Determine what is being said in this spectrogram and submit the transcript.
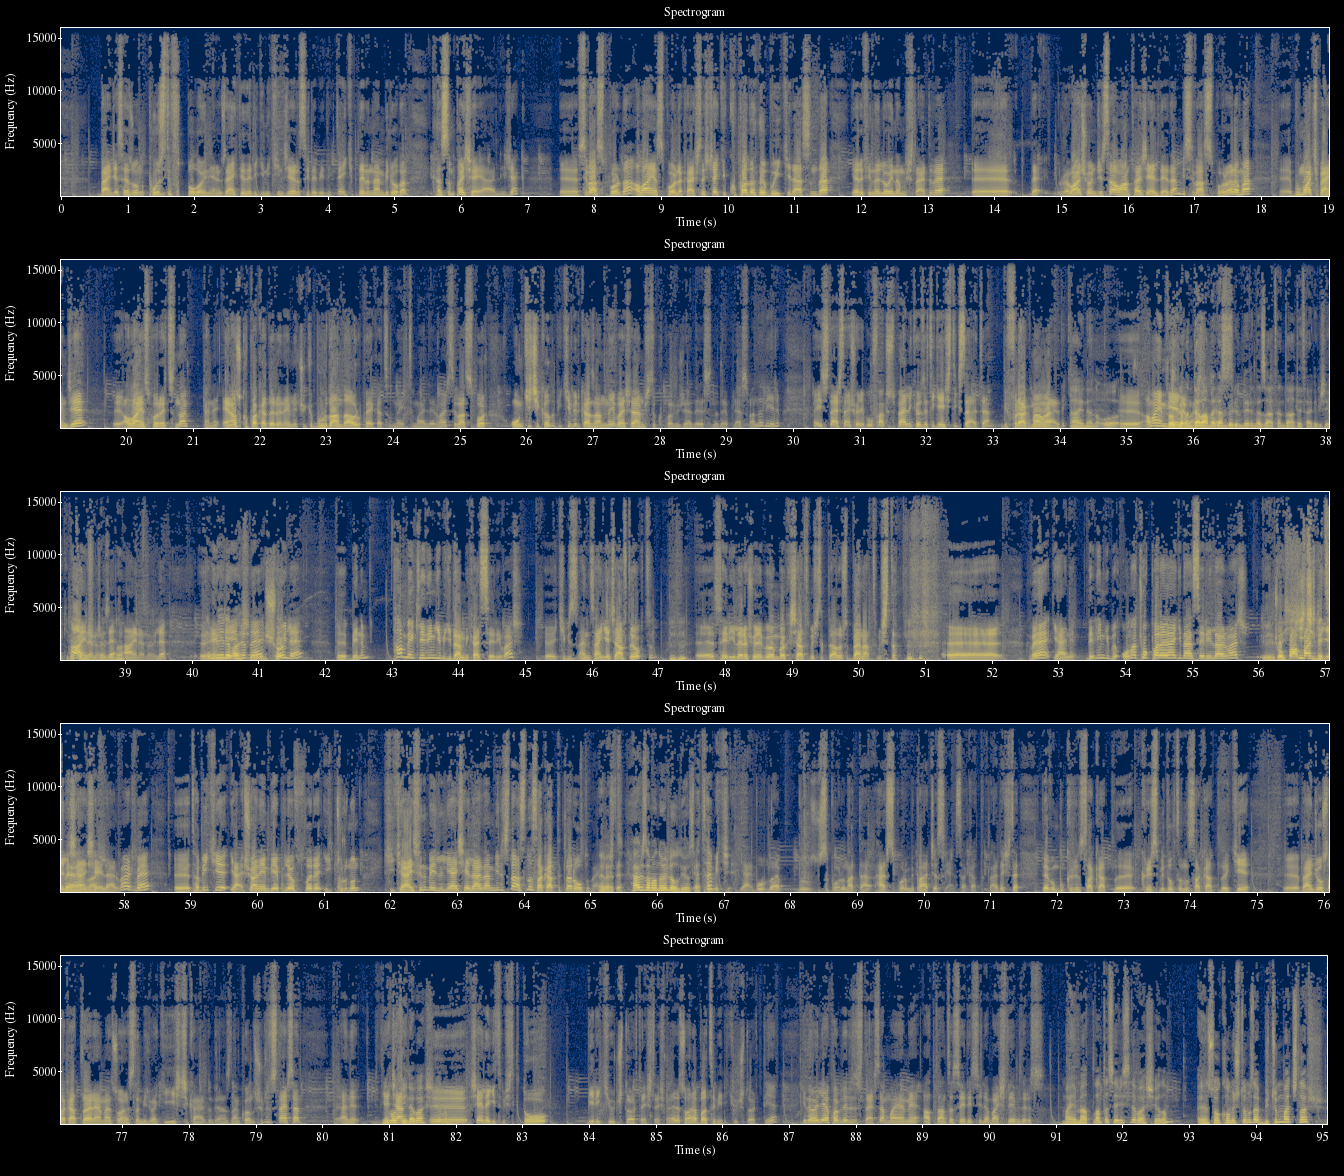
bence sezonu pozitif futbol oynayan özellikle de ligin ikinci yarısıyla birlikte ekiplerinden biri olan Kasımpaşa'yı ağırlayacak. E, Sivas Spor'da Alanya Spor'la karşılaşacak ki kupada da bu ikili aslında yarı finali oynamışlardı ve e, de, rövanş öncesi avantaj elde eden bir Sivas Spor var ama e, bu maç bence e, Alanya Spor açısından hani en az kupa kadar önemli. Çünkü buradan da Avrupa'ya katılma ihtimalleri var. Sivas Spor 10 kişi kalıp 2-1 kazanmayı başarmıştı kupa mücadelesinde deplasmanda diyelim. Ve istersen şöyle bir ufak Süper Lig özeti geçtik zaten. Bir fragman verdik. Aynen o E, ama programın devam eden bölümlerinde zaten daha detaylı bir şekilde Aynen konuşacağız öyle. onu. Aynen öyle. Ee, NBA ile NBA'de de şöyle e, benim tam beklediğim gibi giden birkaç seri var. E, ki biz hani sen geçen hafta yoktun. E, serilere şöyle bir ön bakış atmıştık. Daha doğrusu ben atmıştım. E, ve yani dediğim gibi ona çok paralel giden seriler var. Bir çok bambaşka gelişen var. şeyler var ve e, tabii ki yani şu an NBA playoff'ları ilk turunun hikayesini belirleyen şeylerden birisi de aslında sakatlıklar oldu bence. Evet. İşte Her zaman öyle oluyor ya zaten. tabii ki. Yani bu da bu sporun hatta her sporun bir parçası yani sakatlıklarda. işte Devin Booker'ın sakatlığı, Chris Middleton'ın sakatlığı ki e, bence o sakatlığa hemen sonrasında Milwaukee iyi iş çıkardı. Birazdan konuşuruz. İstersen hani Milwaukee geçen ile başlayalım. e, şeyle gitmiştik. Doğu 1-2-3-4 eşleşmeleri sonra Batı 1-2-3-4 diye. Yine öyle yapabiliriz istersen. Miami Atlanta serisiyle başlayabiliriz. Miami Atlanta serisiyle başlayalım. En son konuştuğumuzda bütün maçlar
